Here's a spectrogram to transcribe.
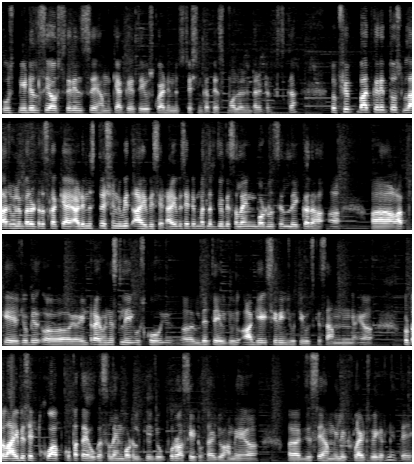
तो उस नीडल से और सिरिंज से हम क्या कहते हैं, उसको एडमिनिस्ट्रेशन करते हैं स्मॉल वॉल्यूम पैरेटर्स का। तो फिफ्थ बात करें तो लार्ज वॉल्यूम पैरेटर्स का क्या है? Administration with I V set I V set मतलब जो भी सलाइन बॉटल से लेकर आपके जो भी इंट्राविनसली उसको देते जो आगे सिरिंज होती है, उसके सामने टोटल आईवी सेट को आपको पता ही होगा सलाइन बॉटल के जो पूरा सेट होता है, जो हमें जिससे हम इलेक्ट्रोलाइट्स वगैरह लेते हैं,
